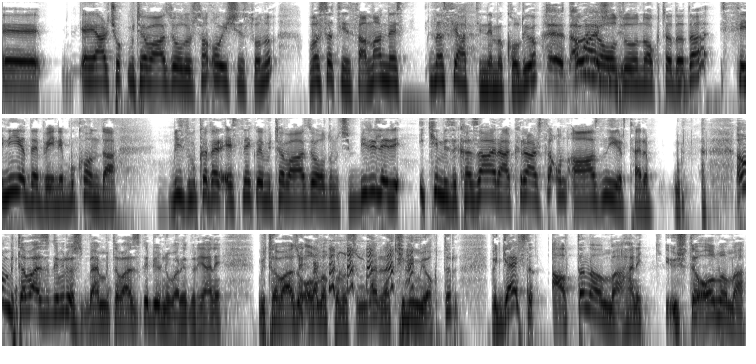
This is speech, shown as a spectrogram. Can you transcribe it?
e, eğer çok mütevazi olursan o işin sonu vasat insanlar nes- nasihat dinlemek oluyor. Evet, ama Öyle Ayşe- olduğu noktada da seni ya da beni bu konuda biz bu kadar esnek ve mütevazi olduğumuz için birileri ikimizi kazara kırarsa onun ağzını yırtarım. Ama mütevazilikle biliyorsun ben mütevazilikle bir numarayımdır. Yani mütevazı olma konusunda rakibim yoktur. Ve gerçekten alttan alma hani üstte olmama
